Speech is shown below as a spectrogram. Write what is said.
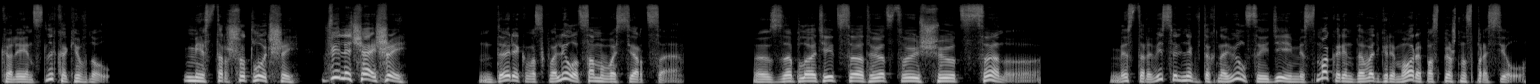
Калейн слегка кивнул. «Мистер Шут лучший! Величайший!» Дерек восхвалил от самого сердца. «Заплатить соответствующую цену». Мистер Висельник вдохновился идеей мисс Мак арендовать гримуар и поспешно спросил.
